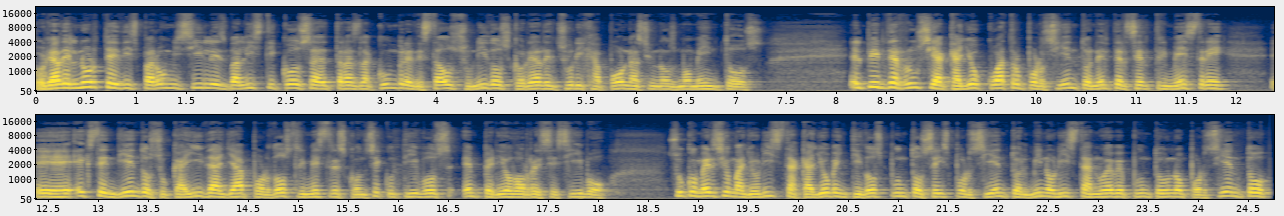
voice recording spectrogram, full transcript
Corea del Norte disparó misiles balísticos eh, tras la cumbre de Estados Unidos, Corea del Sur y Japón hace unos momentos. El PIB de Rusia cayó 4% en el tercer trimestre eh, extendiendo su caída ya por dos trimestres consecutivos en periodo recesivo. Su comercio mayorista cayó 22.6%, el minorista 9.1%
